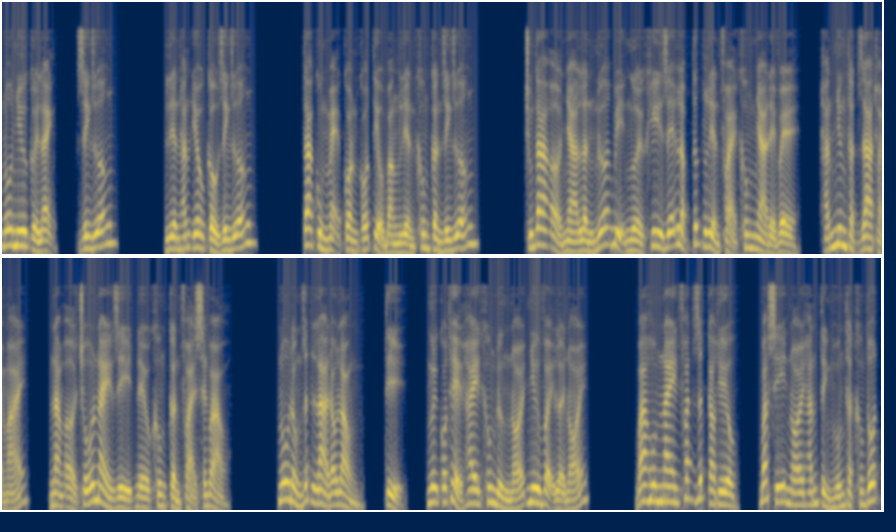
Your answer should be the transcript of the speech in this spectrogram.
Nô như cười lạnh, dinh dưỡng. Liền hắn yêu cầu dinh dưỡng. Ta cùng mẹ còn có tiểu bằng liền không cần dinh dưỡng. Chúng ta ở nhà lần nữa bị người khi dễ lập tức liền phải không nhà để về, hắn nhưng thật ra thoải mái, nằm ở chỗ này gì đều không cần phải xen vào. Nô đồng rất là đau lòng, tỷ, ngươi có thể hay không đừng nói như vậy lời nói. Ba hôm nay phát rất cao thiêu, bác sĩ nói hắn tình huống thật không tốt.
